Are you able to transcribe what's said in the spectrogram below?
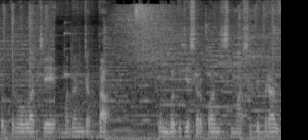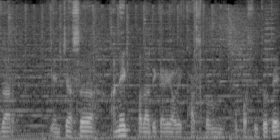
कुंतलबोलाचे मदन जगताप कुंडबकीचे सरपंच माशिद बिराजदार यांच्यासह अनेक पदाधिकारी यावेळी खास करून उपस्थित होते.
